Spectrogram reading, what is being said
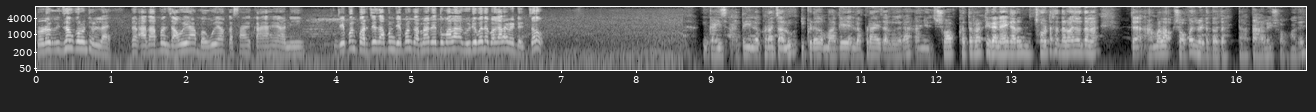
प्रोडक्ट रिझर्व करून ठेवलेला आहे. तर आता आपण जाऊया बघूया कसा आहे काय आहे आणि जे पण परचेस आपण जे पण करणार आहे तुम्हाला व्हिडिओमध्ये बघायला भेटेल. चलो. गाईज आता ही लफडा चालू. इकडं मागे लफडा आहे चालू जरा. आणि शॉप खतरनाक ठिकाणी आहे कारण छोटासा दरवाजा होता ना तर आम्हाला शॉपच भेटत होता तर आता आलोय शॉपमध्ये.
